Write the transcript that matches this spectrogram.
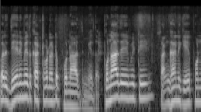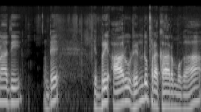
మరి దేని మీద కట్టబడి అంటే పునాది మీద. పునాది ఏమిటి? సంఘానికి ఏ పునాది? అంటే ఎబ్రి ఆరు రెండు ప్రకారముగా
